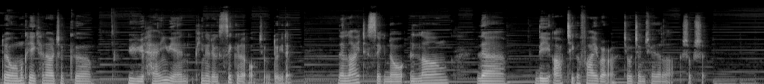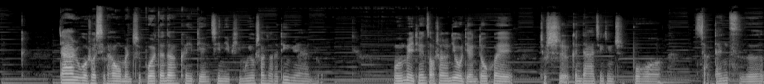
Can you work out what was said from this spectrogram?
对，我们可以看到这个。宇航员拼的这个 signal 就对的，the light signal along the the optic fiber 就正确的了，是不是？大家如果说喜欢我们直播的呢，可以点击你屏幕右上角的订阅按钮。我们每天早上六点都会就是跟大家进行直播，讲单词。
